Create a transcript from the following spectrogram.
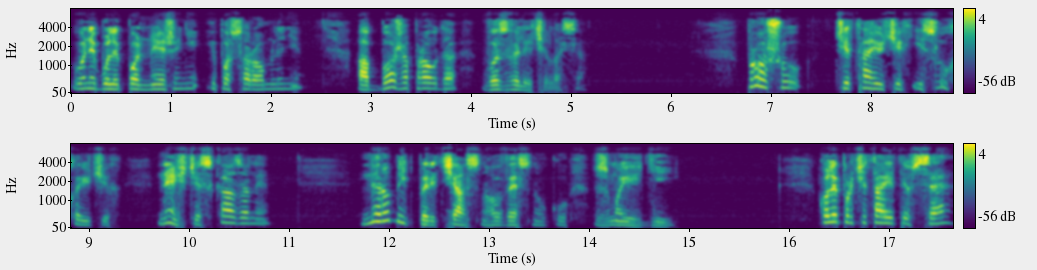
вони були понижені і посоромлені, а Божа правда возвеличилася. Прошу читаючих і слухаючих нижче сказане, не робіть передчасного висновку з моїх дій. Коли прочитаєте все,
